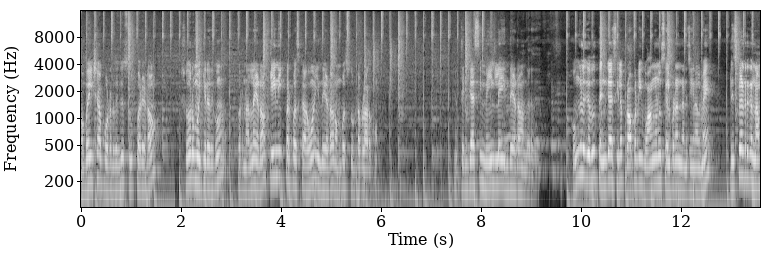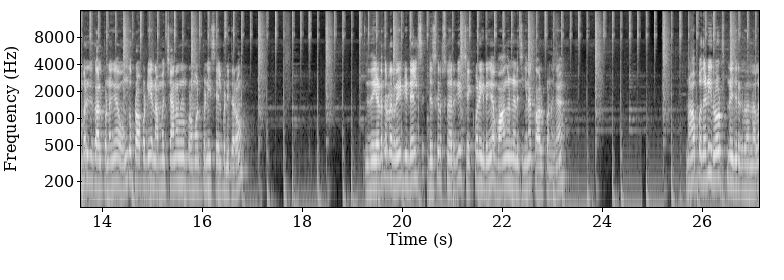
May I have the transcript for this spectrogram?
மொபைல் ஷாப் போடுறதுக்கு சூப்பர் இடம். ஷோரூம் வைக்கிறதுக்கும் ஒரு நல்ல இடம். கிளினிக் பர்பஸ்க்காகவும் இந்த இடம் ரொம்ப சூட்டபுளாக இருக்கும். தென்காசி மெயின்லே இந்த இடம் வந்துடுது உங்களுக்கு எதுவும் தென்காசியில் ப்ராப்பர்ட்டி வாங்கணும் சேல் பண்ணணும்னு நினச்சிங்கனாலுமே டிஸ்பிளே இருக்க நம்பருக்கு கால் பண்ணுங்கள் உங்கள் ப்ராப்பர்ட்டியை நம்ம சேனலும் ப்ரொமோட் பண்ணி சேல் பண்ணி தரோம். இந்த இடத்தோட ரேட் டீடைல்ஸ் டிஸ்கிரிப்ஷனில் இருக்குது செக் பண்ணிக்கிடுங்க. வாங்கன்னு நினச்சிங்கன்னா கால் பண்ணுங்கள் நாற்பது அடி ரோட் ஃப்ரண்டேஜ் இருக்கிறதுனால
